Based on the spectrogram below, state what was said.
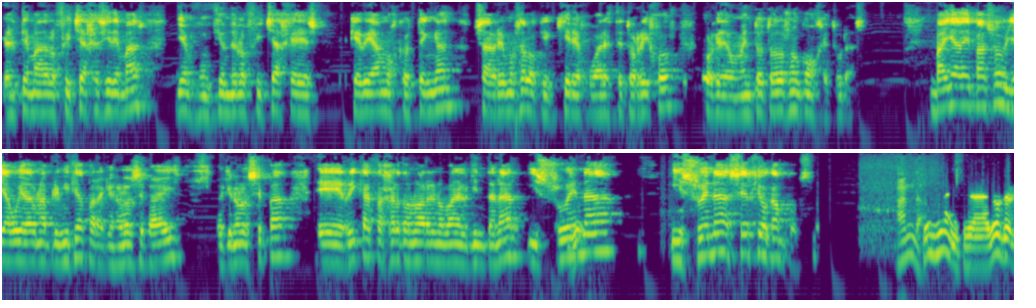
el tema de los fichajes y demás, y en función de los fichajes que veamos que obtengan, sabremos a lo que quiere jugar este Torrijos, porque de momento todos son conjeturas. Vaya de paso, ya voy a dar una primicia para que no lo sepáis, el que no lo sepa, eh, Ricard Fajardo no ha renovado en el Quintanar y suena y suena Sergio Campos. Anda. entrenador del.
